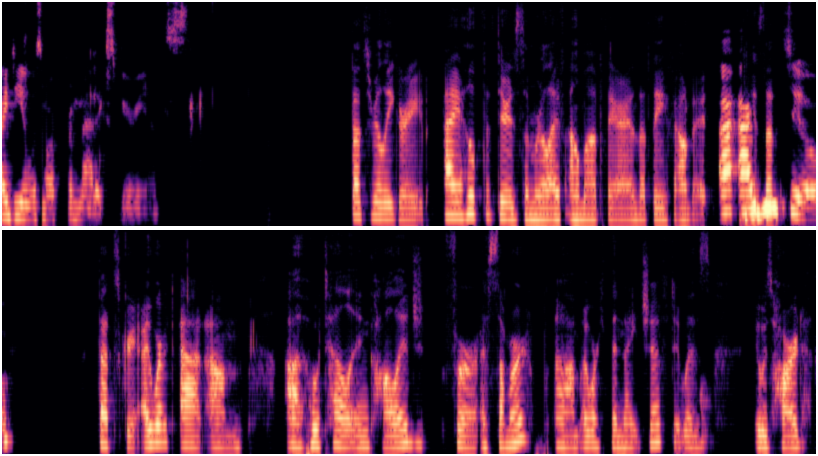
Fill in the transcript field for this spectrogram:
idea was more from that experience That's really great. I hope that there's some real life Elma up there and that they found it I, I do that's too that's great. I worked at um a hotel in college for a summer. Um, I worked the night shift. It was it was hard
